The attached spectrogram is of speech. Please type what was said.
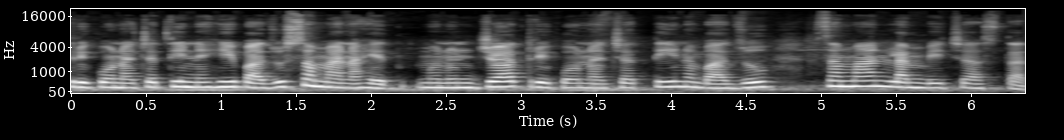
त्रिकोणाच्या तीनही बाजू समान आहेत. म्हणून ज्या त्रिकोणाच्या तीन बाजू समान लांबीच्या असतात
